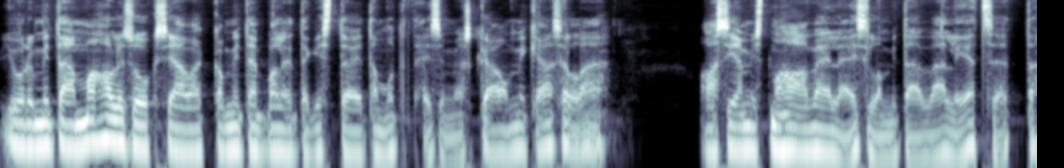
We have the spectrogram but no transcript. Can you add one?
juuri mitään mahdollisuuksia, vaikka miten paljon tekisi töitä, mutta ei se myöskään ole mikään sellainen asia, mistä mä haaveilen, ei sillä ole mitään väliä. Että se, että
